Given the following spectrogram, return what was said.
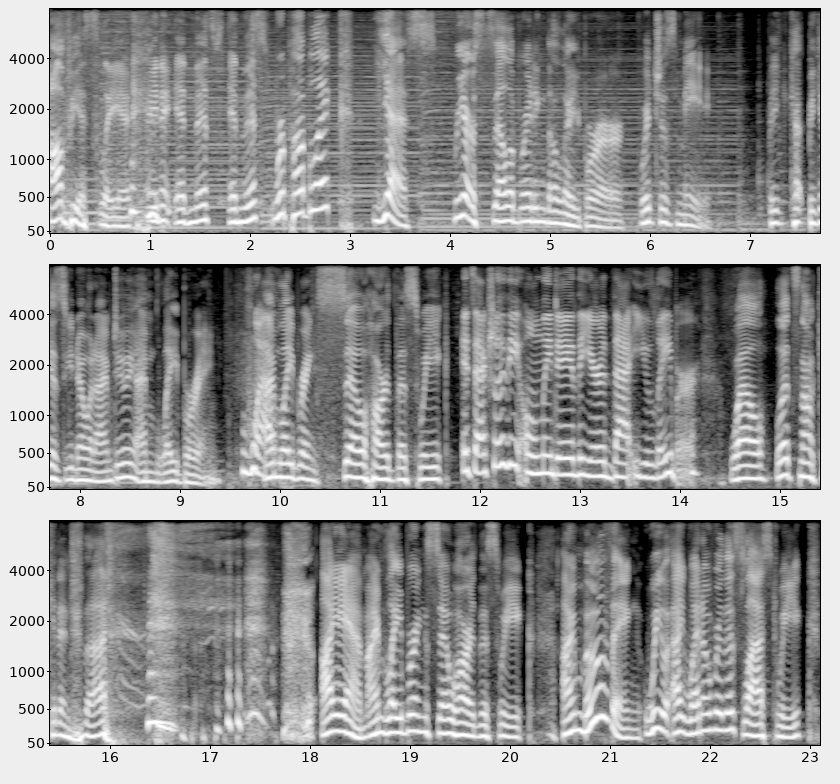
Obviously, in, in this in this republic, yes, we are celebrating the laborer, which is me. Because, because you know what I'm doing? I'm laboring. Wow. I'm laboring so hard this week. It's actually the only day of the year that you labor. Well, let's not get into that. I am. I'm laboring so hard this week. I'm moving. We I went over this last week.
